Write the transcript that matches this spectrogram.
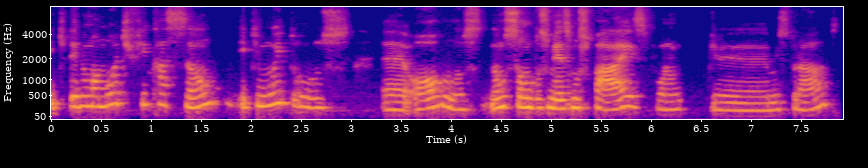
e que teve uma modificação e que muitos é, óvulos não são dos mesmos pais, foram é, misturados.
